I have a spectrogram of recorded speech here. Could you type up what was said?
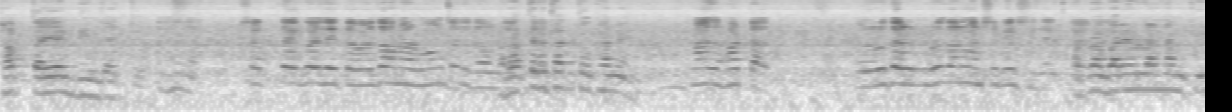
সপ্তাহে একদিন যাইতো? হ্যাঁ সপ্তাহে একবার যেতে হবে যখন আর মন তখন রাত্রে থাকতো ওখানে? মাঝে হঠাৎ। রোজার রোজার মাসে বেশি যেতে হবে। আপনার বাড়িওয়ালার নাম কি?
